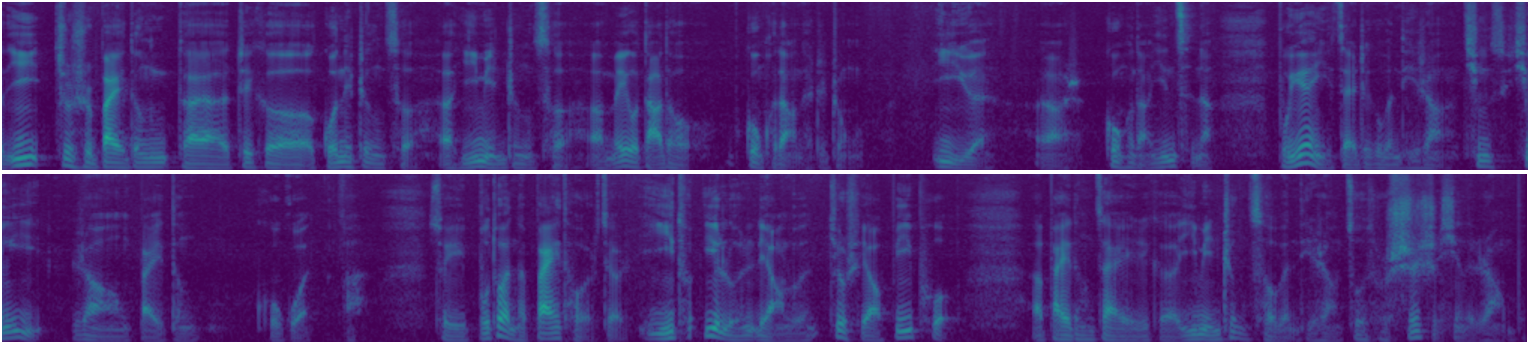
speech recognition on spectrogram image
一就是拜登的这个国内政策啊，移民政策啊，没有达到共和党的这种意愿啊，共和党因此呢，不愿意在这个问题上轻轻易让拜登。过关啊，所以不断的 battle 叫一一轮两轮，就是要逼迫啊拜登在这个移民政策问题上做出实质性的让步。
